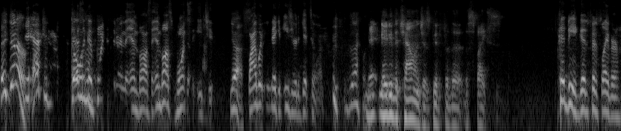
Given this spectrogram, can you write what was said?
hey, dinner. Yeah. Why don't you That's go a in good the point considering the end boss. The end boss wants to eat you. yes? Why wouldn't you make it easier to get to him? Exactly. Maybe the challenge is good for the the spice. Could be good for the flavor.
